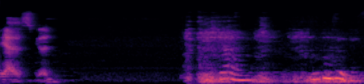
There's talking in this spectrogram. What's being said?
Yeah, that's good. Keep going. You can do this.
